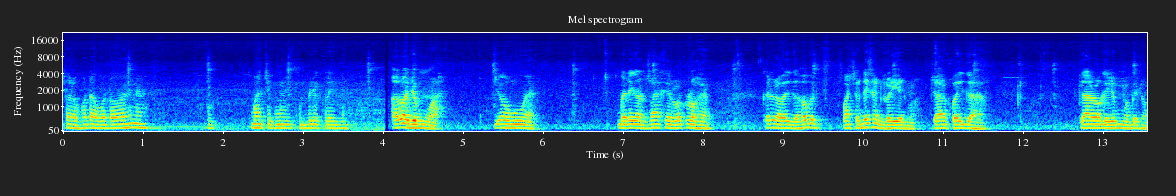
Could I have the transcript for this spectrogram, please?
ચાલો ફટાફટ હવે છે ને પાંચેક મિનિટની બ્રેક લઈ લે હલો જમવા. જો હું બટેકાનો શાકે રોટલો છે કેટલા વાગ્યા ખબર? પાછા દેખે ને ઘડિયાળમાં. ચાર વાગ્યા છે ચાર વાગે જમવા બેઠો.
